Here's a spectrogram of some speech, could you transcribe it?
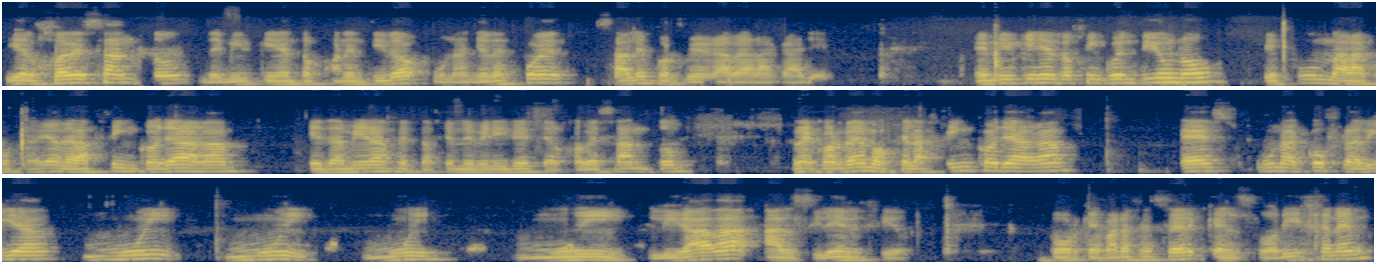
Y el Jueves Santo de 1542, un año después, sale por primera vez a la calle. En 1551 se funda la Cofradía de las Cinco Llagas, que también es aceptación de penitencia el Jueves Santo. Recordemos que las Cinco Llagas es una cofradía muy, muy, muy, muy ligada al silencio, porque parece ser que en su origen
